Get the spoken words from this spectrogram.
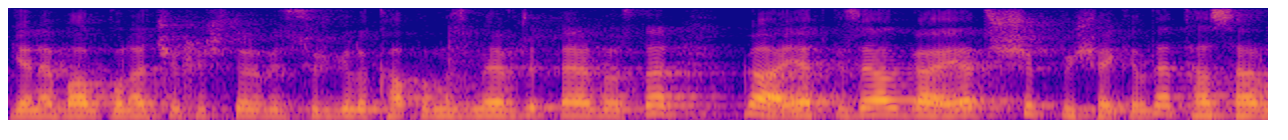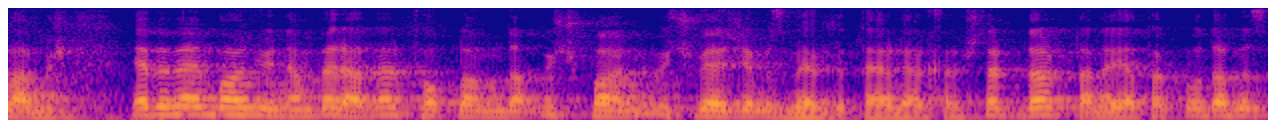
gene balkona çıkışlı bir sürgülü kapımız mevcut değerli dostlar. Gayet güzel, gayet şık bir şekilde tasarlanmış. Ebeveyn banyoyla beraber toplamda 3 banyo, 3 WC'miz mevcut değerli arkadaşlar. 4 tane yatak odamız,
